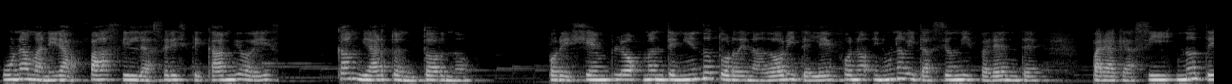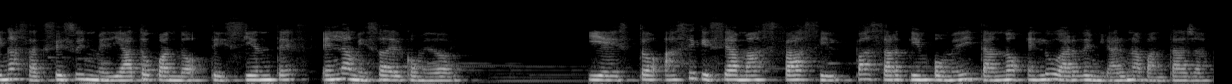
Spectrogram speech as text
Una manera fácil de hacer este cambio es cambiar tu entorno. Por ejemplo, manteniendo tu ordenador y teléfono en una habitación diferente para que así no tengas acceso inmediato cuando te sientes en la mesa del comedor y esto hace que sea más fácil pasar tiempo meditando en lugar de mirar una pantalla.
